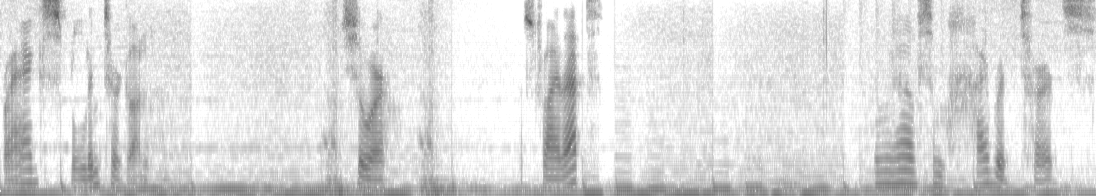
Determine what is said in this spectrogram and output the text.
Frag splinter gun. Sure. Let's try that. We have some hybrid turrets.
